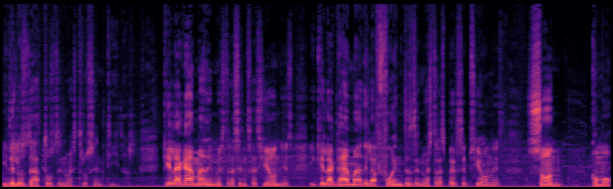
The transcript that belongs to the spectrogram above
y de los datos de nuestros sentidos. Que la gama de nuestras sensaciones y que la gama de las fuentes de nuestras percepciones son, como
